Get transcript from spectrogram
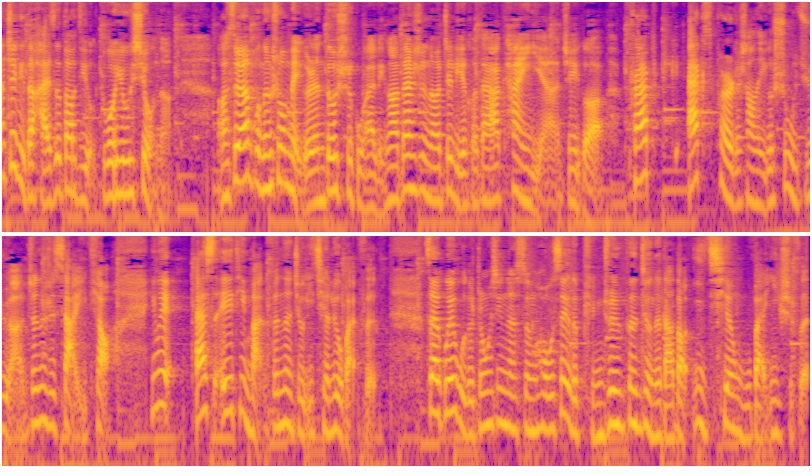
那这里的孩子到底有多优秀呢？啊，虽然不能说每个人都是谷爱凌啊，但是呢，这里和大家看一眼这个 Prep Expert 上的一个数据啊，真的是吓一跳。因为 SAT 满分呢就一千六百分，在硅谷的中心呢，San Jose 的平均分就能达到一千五百一十分，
